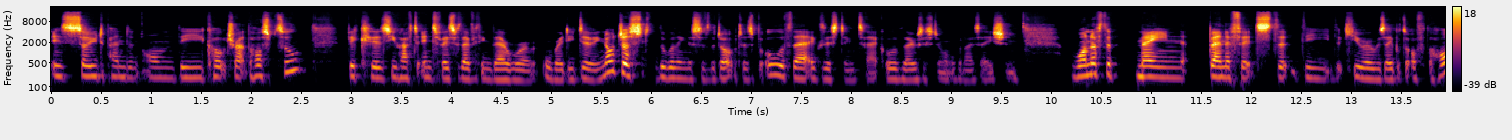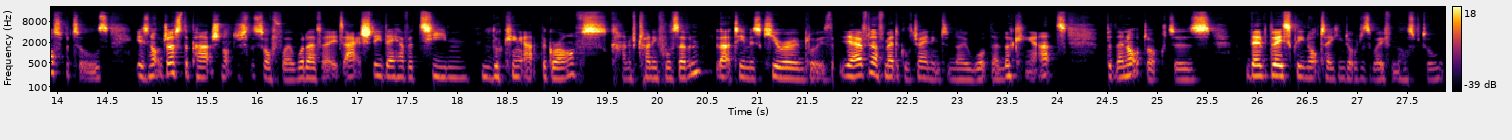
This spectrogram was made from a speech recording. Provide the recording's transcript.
is so dependent on the culture at the hospital because you have to interface with everything they're already doing, not just the willingness of the doctors, but all of their existing tech, all of their existing organization. One of the main benefits that the that Curo was able to offer the hospitals is not just the patch, not just the software, whatever. It's actually they have a team looking at the graphs kind of 24-7. That team is Curo employees. They have enough medical training to know what they're looking at, but they're not doctors. They're basically not taking doctors away from the hospital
